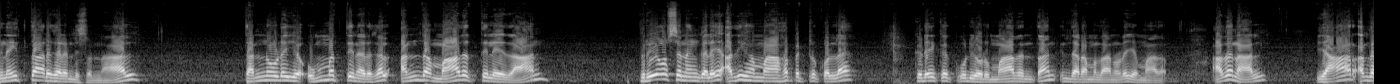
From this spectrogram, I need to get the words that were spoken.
இணைத்தார்கள் என்று சொன்னால் தன்னுடைய உம்மத்தினர்கள் அந்த மாதத்திலே தான் பிரயோசனங்களை அதிகமாக பெற்றுக்கொள்ள கிடைக்கக்கூடிய ஒரு மாதம் தான் இந்த ரமதானுடைய மாதம். அதனால் யார் அந்த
